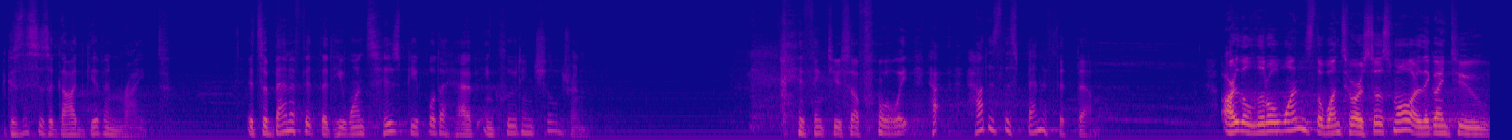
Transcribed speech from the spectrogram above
because this is a God given right. It's a benefit that he wants his people to have, including children. You think to yourself, well, wait, how, how does this benefit them? Are the little ones, the ones who are so small, are they going to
